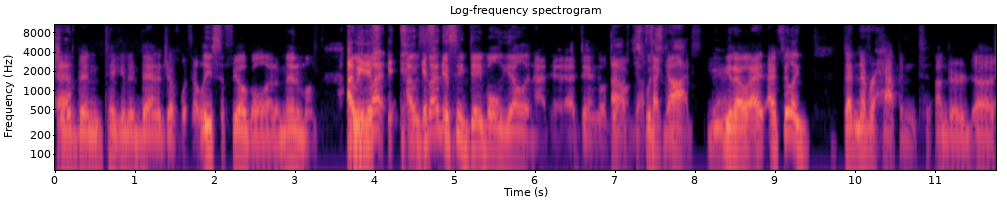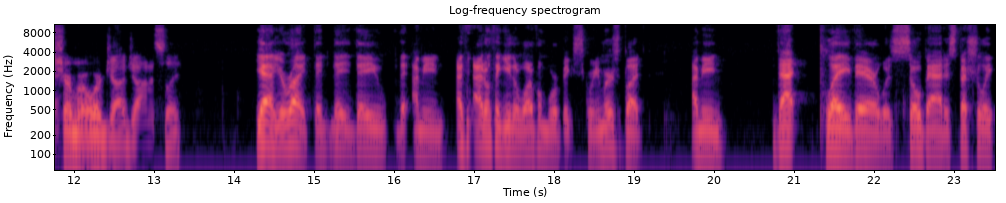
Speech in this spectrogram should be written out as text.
should have been taken advantage of with at least a field goal at a minimum. I, I mean, glad, if, I was if, glad if, to see Daboll yelling at at Daniel oh, Jones. Oh, which, thank God. Yeah. You know, I, I feel like that never happened under uh, Shurmur or Judge, honestly. Yeah, you're right. They, they, they, they I mean, I, I don't think either one of them were big screamers, but I mean, that play there was so bad, especially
